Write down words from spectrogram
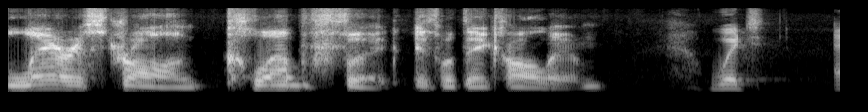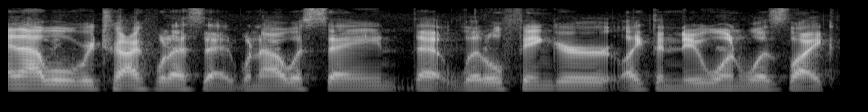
Larys Strong, Clubfoot is what they call him. Which, and I will retract what I said when I was saying that Littlefinger, like the new one, was like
